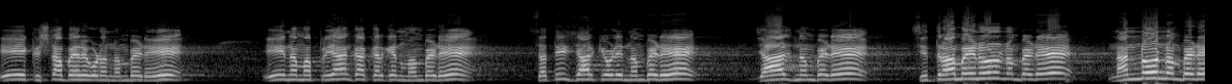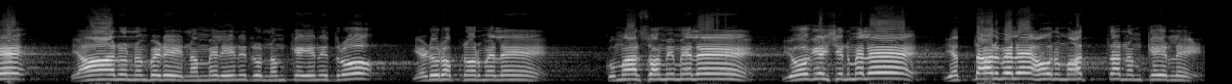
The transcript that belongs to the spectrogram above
ಈ ಕೃಷ್ಣ ಬೈರೇಗೌಡ, ನಂಬೇಡಿ. ಈ ನಮ್ಮ ಪ್ರಿಯಾಂಕಾ ಖರ್ಗೆ ನಂಬೇಡಿ. ಸತೀಶ್ ಜಾರಕಿಹೊಳಿ ನಂಬೇಡಿ. ಜಾರ್ಜ್ ನಂಬೇಡಿ. ಸಿದ್ದರಾಮಯ್ಯನೂ ನಂಬೇಡಿ. ನನ್ನೂ ನಂಬೇಡಿ. ಯಾರು ನಂಬೇಡಿ. ನಮ್ಮ ಮೇಲೆ ಏನಿದ್ರು ನಂಬಿಕೆ ಏನಿದ್ರು ಯಡಿಯೂರಪ್ಪನವ್ರ ಮೇಲೆ, ಕುಮಾರಸ್ವಾಮಿ ಮೇಲೆ, ಯೋಗೇಶನ್ ಮೇಲೆ, ಯತ್ನಾಳ್ ಮೇಲೆ ಅವನು ಮಾತ್ರ ನಂಬಿಕೆ ಇರಲಿ.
